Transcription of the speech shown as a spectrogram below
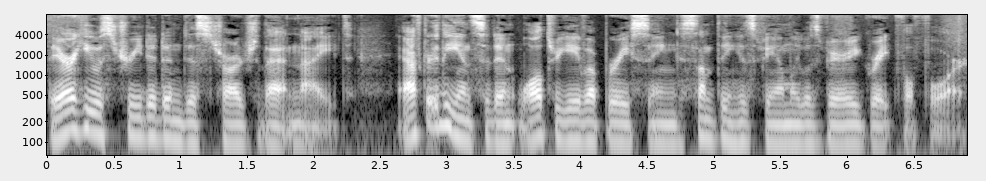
There he was treated and discharged that night. After the incident, Walter gave up racing, something his family was very grateful for.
